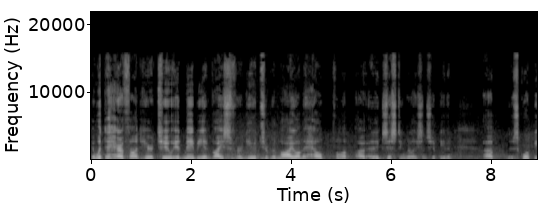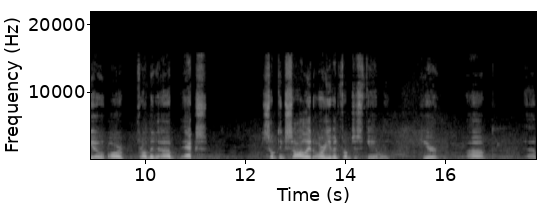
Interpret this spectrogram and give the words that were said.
and with the Hierophant here, too, it may be advice for you to rely on the help from a, a, an existing relationship, even uh, Scorpio, or from an uh, ex, something solid, or even from just family here. Uh, um,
